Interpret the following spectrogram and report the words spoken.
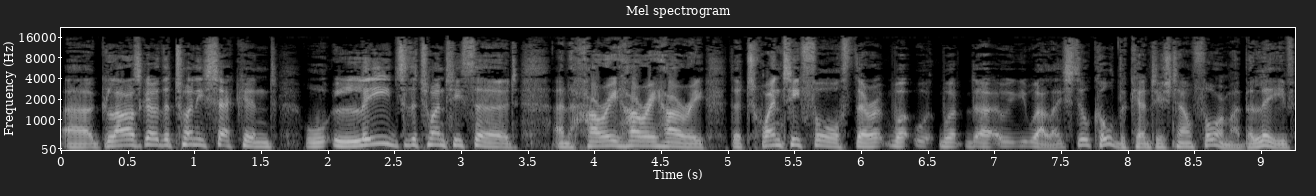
Uh, Glasgow the twenty second, Leeds the twenty third, and hurry, hurry, hurry, the twenty fourth. They're at what, what uh, well, it's still called the Kentish Town Forum, I believe,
